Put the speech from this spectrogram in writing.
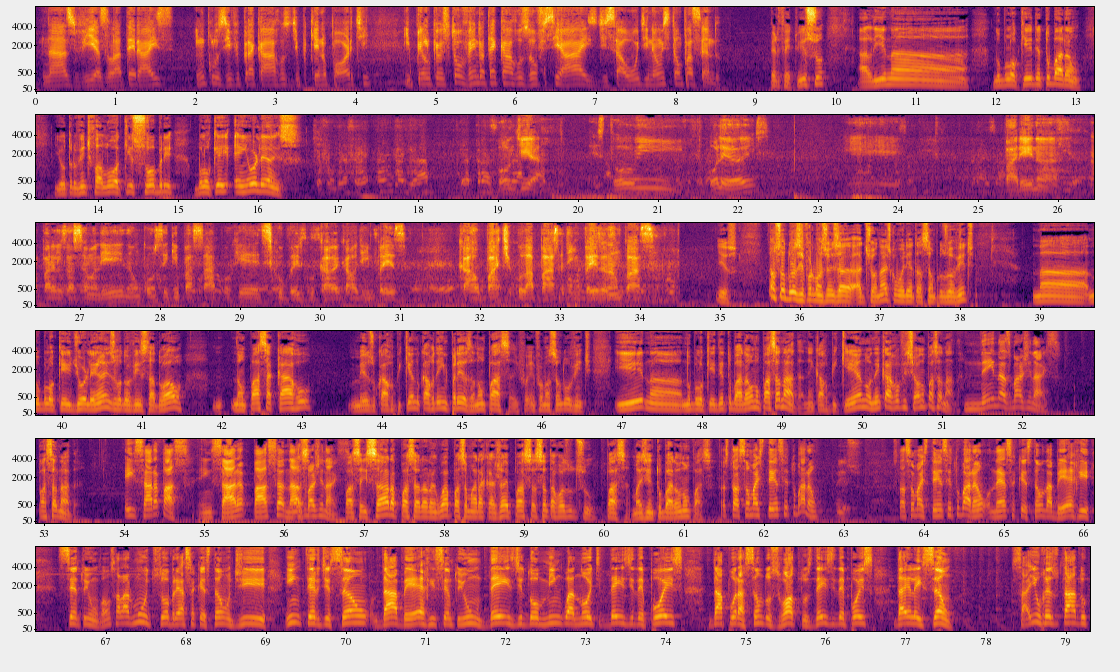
nas vias laterais, inclusive para carros de pequeno porte e pelo que eu estou vendo até carros oficiais de saúde não estão passando. Perfeito. Isso ali na no bloqueio de Tubarão. E outro ouvinte falou aqui sobre bloqueio em Orleans. Bom dia. Estou em Oleães e parei na, na paralisação ali não consegui passar porque descobri que o carro é carro de empresa. Carro particular passa, de empresa não passa. Isso. Então são duas informações adicionais como orientação para os ouvintes. Na, no bloqueio de Orleans, rodovia estadual, não passa carro mesmo carro pequeno, carro de empresa, não passa, informação do ouvinte. E na, no bloqueio de Tubarão não passa nada, nem carro pequeno, nem carro oficial não passa nada. Nem nas marginais. Passa nada. Em Sara passa. Em Sara passa nas passa, marginais. Passa em Sara, passa Araranguá, passa Maracajá e passa Santa Rosa do Sul. Passa, mas em Tubarão não passa. Então a situação mais tensa é Tubarão. Isso situação mais tensa em Tubarão nessa questão da BR-101. Vamos falar muito sobre essa questão de interdição da BR-101 desde domingo à noite, desde depois da apuração dos votos, desde depois da eleição. Saiu o resultado,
